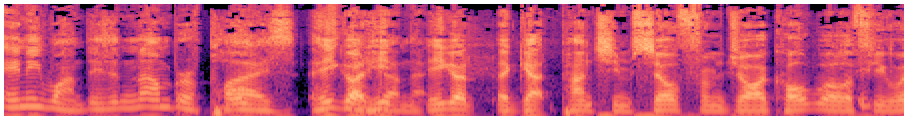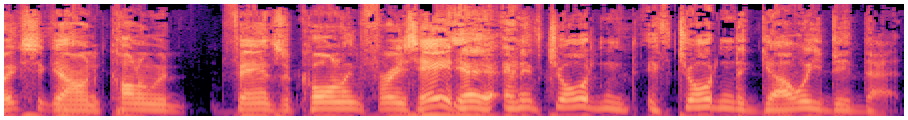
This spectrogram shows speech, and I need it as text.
anyone, there's a number of players. Well, he got hit. He got a gut punch himself from Jye Caldwell a few weeks ago, and Collingwood fans are calling for his head. Yeah, and if Jordan, if Jordan De did that,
